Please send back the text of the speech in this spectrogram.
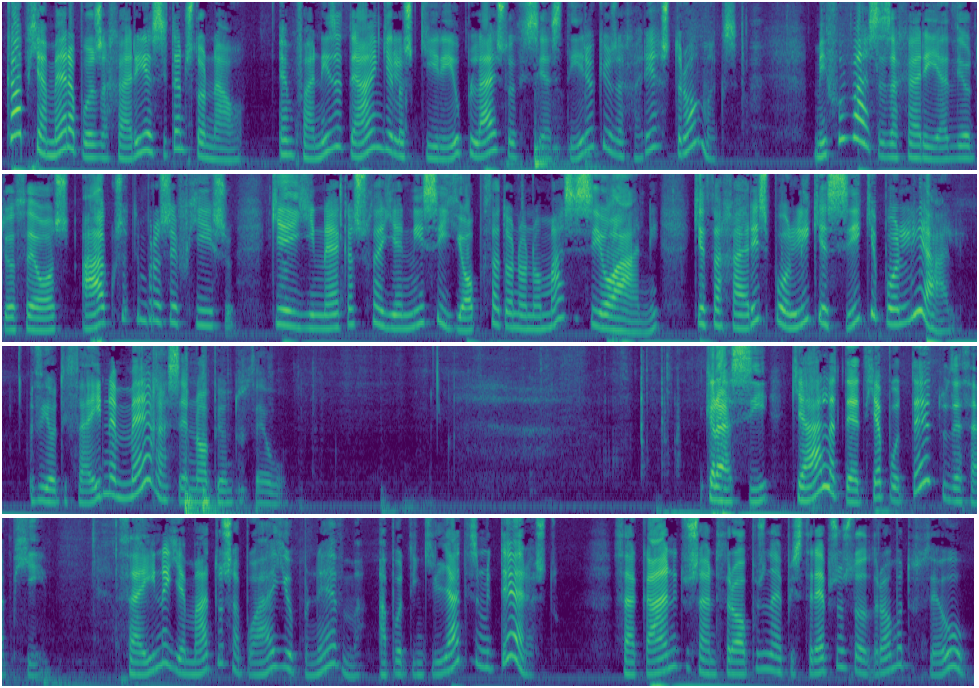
Κάποια μέρα που ο Ζαχαρίας ήταν στο ναό, εμφανίζεται άγγελος Κυρίου πλάι στο θυσιαστήριο και ο Ζαχαρίας τρόμαξε. Μη φοβάσαι Ζαχαρία διότι ο Θεός άκουσε την προσευχή σου και η γυναίκα σου θα γεννήσει γιο που θα τον ονομάσεις Ιωάννη και θα χαρείς πολύ και εσύ και πολλοί άλλοι διότι θα είναι μέγας ενώπιον του Θεού. Κρασί και άλλα τέτοια ποτέ του δεν θα πιει. Θα είναι γεμάτος από Άγιο Πνεύμα, από την κοιλιά της μητέρας του. Θα κάνει τους ανθρώπους να επιστρέψουν στον δρόμο του Θεού.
